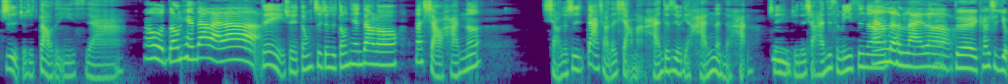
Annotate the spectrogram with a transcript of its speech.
至就是到的意思啊。哦，冬天到来了。对，所以冬至就是冬天到喽。那小寒呢？小就是大小的小嘛，寒就是有点寒冷的寒。所以你觉得小寒是什么意思呢？寒冷来了。对，开始有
